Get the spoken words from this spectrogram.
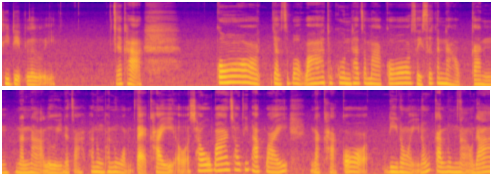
ทีเด็ดเลยนะคะ ก็อยากจะบอกว่าทุกคนถ้าจะมาก็ใส่เสื้อกันหนาวกันหนาๆเลยนะจ๊ะพนุงพนวม แต่ใครเออเช่าบ้านเช่าที่พักไว้นะคะ ก็ดีหน่อยเนาะกันลมหนาวได้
